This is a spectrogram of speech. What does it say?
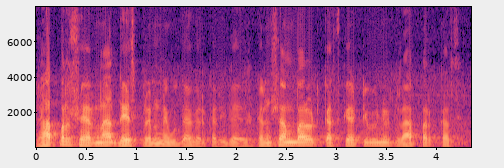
રાપર શહેરના દેશપ્રેમને ઉજાગર કરી જાય છે. Ghanshyam Barot, Kutch KTV news, Rapar, Kutch.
